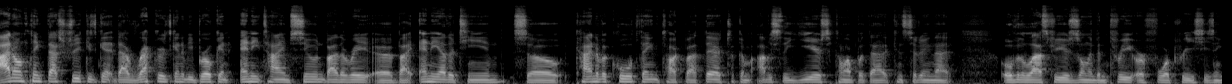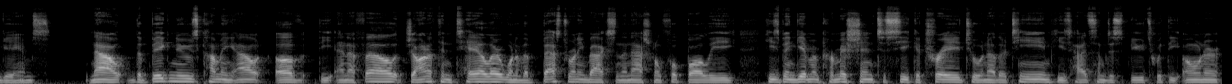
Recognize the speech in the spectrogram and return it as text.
I don't think that streak is gonna, that record is going to be broken anytime soon by the rate uh, by any other team. So kind of a cool thing to talk about there. It took him obviously years to come up with that, considering that over the last few years there's only been three or four preseason games. Now, the big news coming out of the NFL Jonathan Taylor, one of the best running backs in the National Football League, he's been given permission to seek a trade to another team. He's had some disputes with the owner,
